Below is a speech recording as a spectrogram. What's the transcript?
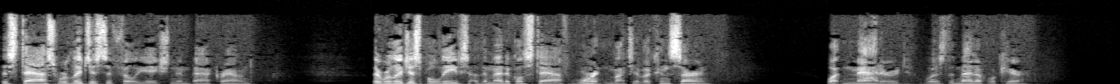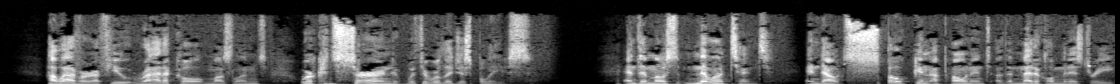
the staff's religious affiliation and background. The religious beliefs of the medical staff weren't much of a concern. What mattered was the medical care. However, a few radical Muslims were concerned with the religious beliefs. And the most militant and outspoken opponent of the medical ministry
